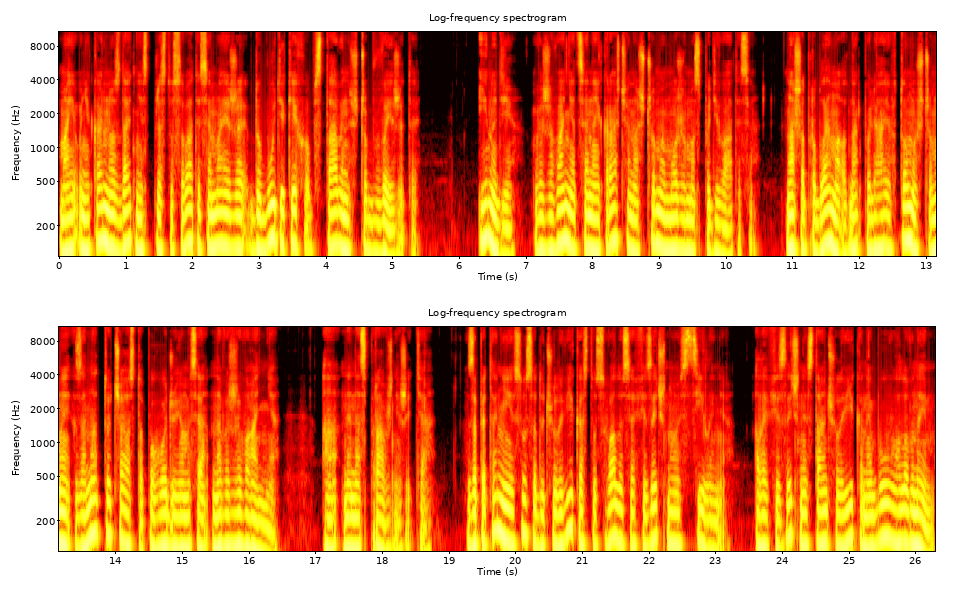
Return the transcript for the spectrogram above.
має унікальну здатність пристосуватися майже до будь-яких обставин, щоб вижити. Іноді виживання це найкраще, на що ми можемо сподіватися. Наша проблема, однак, полягає в тому, що ми занадто часто погоджуємося на виживання, а не на справжнє життя. Запитання Ісуса до чоловіка стосувалося фізичного зцілення, але фізичний стан чоловіка не був головним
